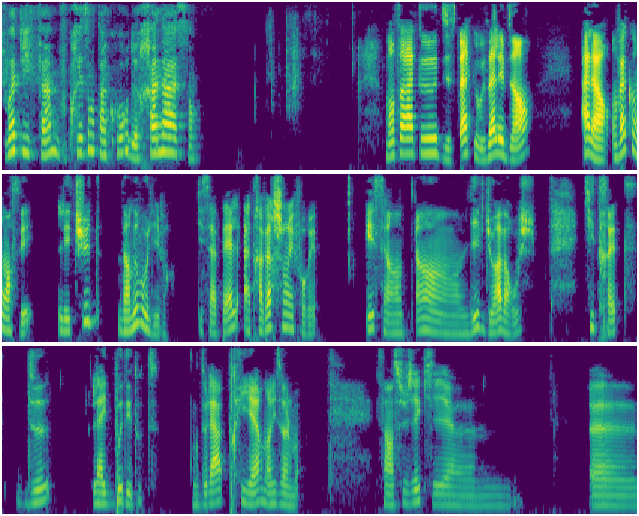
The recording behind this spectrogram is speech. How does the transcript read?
Joie de vie femme vous présente un cours de Rana Hassan. Bonsoir à toutes, j'espère que vous allez bien. Alors, on va commencer l'étude d'un nouveau livre qui s'appelle À travers champs et forêts. Et c'est un, livre du Ravarouche qui traite de l'aïdbo des doutes, donc de la prière dans l'isolement. C'est un sujet qui euh, euh,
